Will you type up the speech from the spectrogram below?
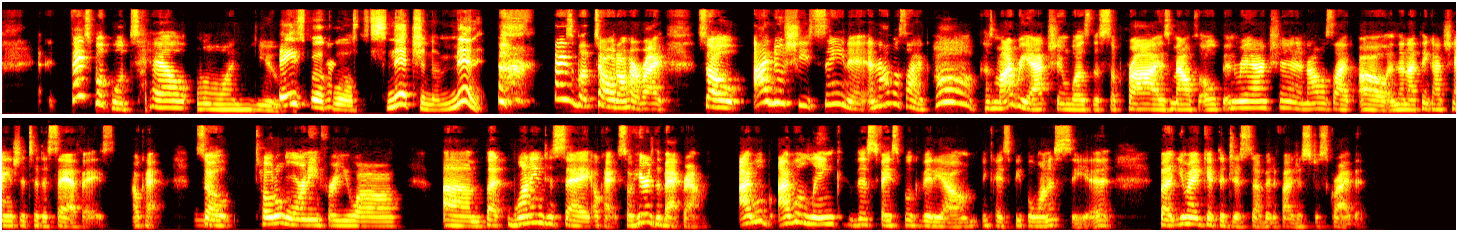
Facebook will tell on you. Facebook will snitch in a minute. Facebook told on her, right? So I knew she'd seen it. And I was like, oh, because my reaction was the surprise mouth open reaction. And I was like, oh, and then I think I changed it to the sad face. Okay. Mm-hmm. So total warning for you all. Um, but wanting to say, okay, so here's the background. I will I will link this Facebook video in case people want to see it, but you might get the gist of it if I just describe it.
